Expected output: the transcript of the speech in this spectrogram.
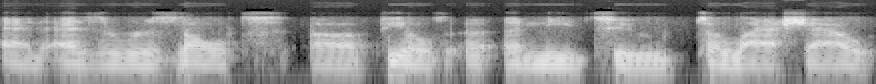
and as a result, uh, feels a, a, need to to lash out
